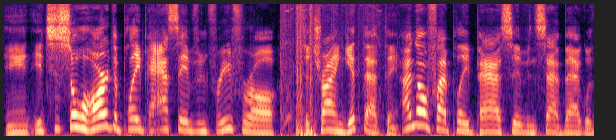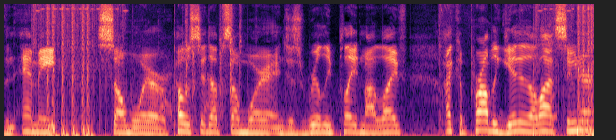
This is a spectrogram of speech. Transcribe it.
And it's just so hard to play passive and free-for-all to try and get that thing. I know if I played passive and sat back with an M8 somewhere or posted up somewhere and just really played my life, I could probably get it a lot sooner.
